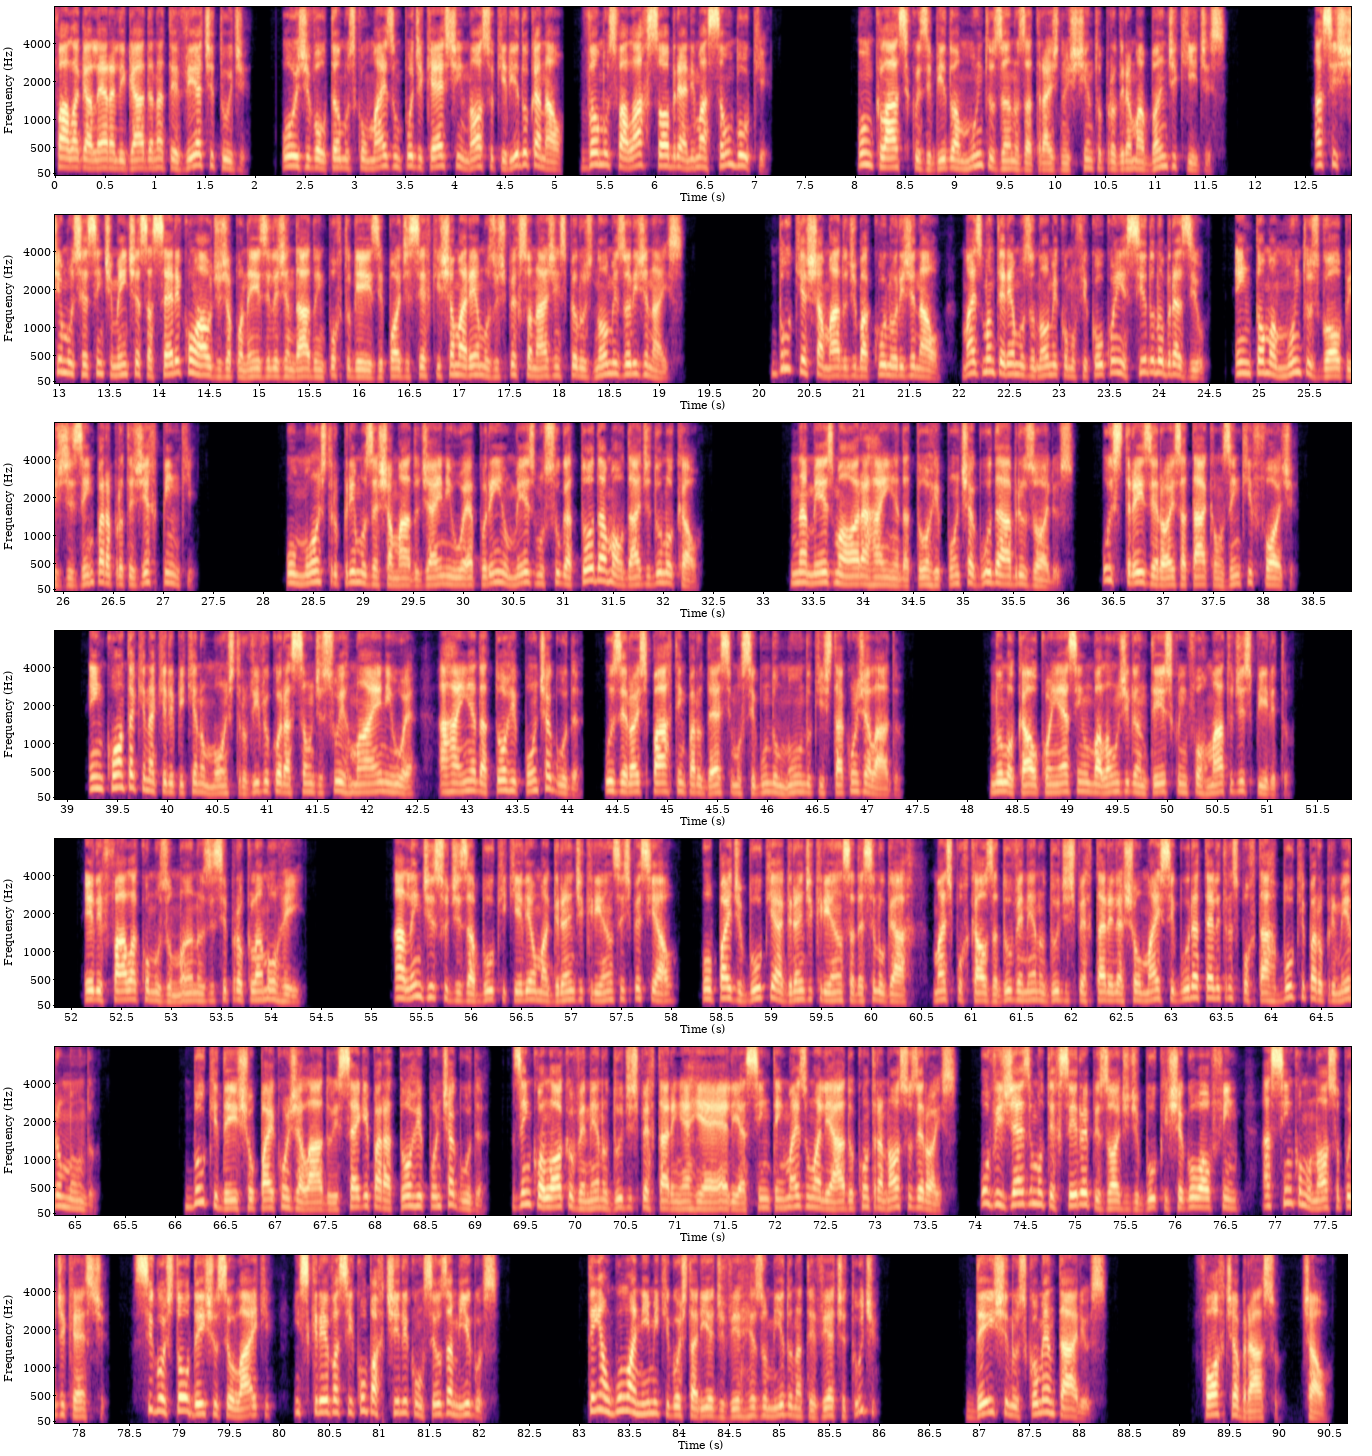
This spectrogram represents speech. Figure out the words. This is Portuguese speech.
Fala galera ligada na TV Atitude. Hoje voltamos com mais um podcast em nosso querido canal. Vamos falar sobre a animação Book. Um clássico exibido há muitos anos atrás no extinto programa Band Kids. Assistimos recentemente essa série com áudio japonês e legendado em português e pode ser que chamaremos os personagens pelos nomes originais. Book é chamado de Baku no original, mas manteremos o nome como ficou conhecido no Brasil. Em toma muitos golpes de Zen para proteger Pink, o monstro Primus é chamado de Ainue porém o mesmo suga toda a maldade do local. Na mesma hora a rainha da torre pontiaguda abre os olhos. Os três heróis atacam Zen que foge. Em conta que naquele pequeno monstro vive o coração de sua irmã Ainue, a rainha da torre pontiaguda, os heróis partem para o décimo segundo mundo que está congelado. No local conhecem um balão gigantesco em formato de espírito. Ele fala como os humanos e se proclama o rei. Além disso diz a Book que ele é uma grande criança especial. O pai de Book é a grande criança desse lugar, mas por causa do veneno do despertar ele achou mais segura teletransportar Book para o primeiro mundo. Book deixa o pai congelado e segue para a torre pontiaguda. Zen coloca o veneno do despertar em REL e assim tem mais um aliado contra nossos heróis. O 23 episódio de Book chegou ao fim, assim como nosso podcast. Se gostou deixe o seu like, inscreva-se e compartilhe com seus amigos. Tem algum anime que gostaria de ver resumido na TV Atitude? Deixe nos comentários. Forte abraço, tchau.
